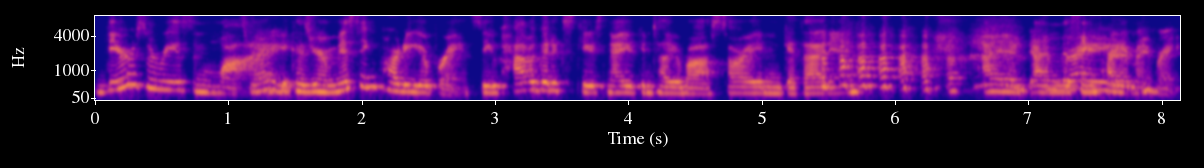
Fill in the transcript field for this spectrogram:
there's a reason why. Right. Because you're missing part of your brain. So you have a good excuse. Now you can tell your boss, sorry, I didn't get that in. I, I'm missing part of my brain.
